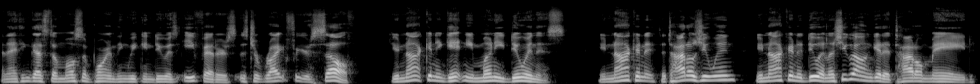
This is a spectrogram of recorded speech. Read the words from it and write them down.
And I think that's the most important thing we can do as e-fedders is to write for yourself. You're not going to get any money doing this. You're not going to, the titles you win, you're not going to do it unless you go out and get a title made.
